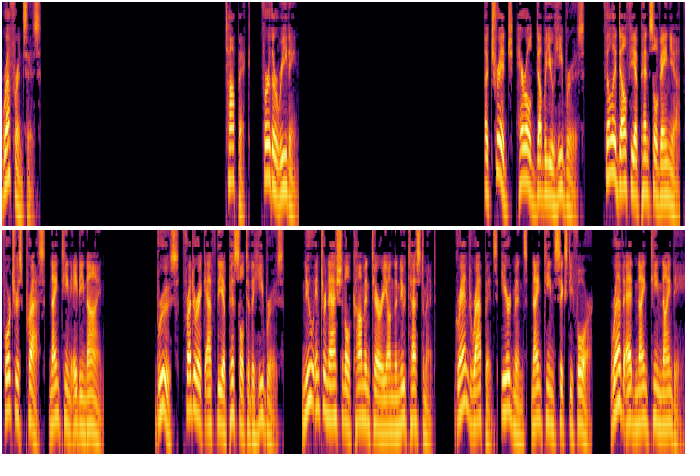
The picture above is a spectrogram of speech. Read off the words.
References Further reading Attridge, Harold W. Hebrews. Philadelphia, Pennsylvania, Fortress Press, 1989. Bruce, Frederick F. The Epistle to the Hebrews. New International Commentary on the New Testament. Grand Rapids, Eerdmans, 1964. Rev. ed. 1990.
